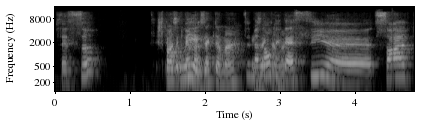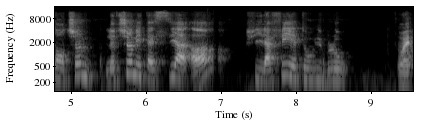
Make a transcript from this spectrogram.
C'est ça? Je pense, oui, exactement. Tu tu es assis, euh, tu sers ton chum, le chum est assis à A, puis la fille est au hublot. Ouais.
